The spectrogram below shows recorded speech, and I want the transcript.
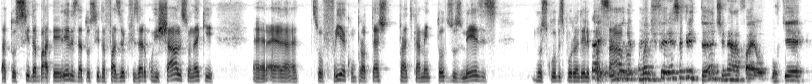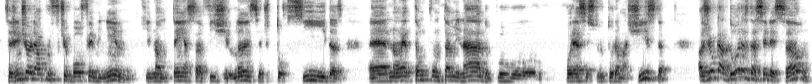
da torcida bater neles, da torcida fazer o que fizeram com o Richarlison, né, que era, era, sofria com protestos praticamente todos os meses, nos clubes por onde ele é, passava. Uma, uma, diferença gritante, né, Rafael? Porque se a gente olhar para o futebol feminino, que não tem essa vigilância de torcidas, é, não é tão contaminado por, por essa estrutura machista, as jogadoras da seleção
